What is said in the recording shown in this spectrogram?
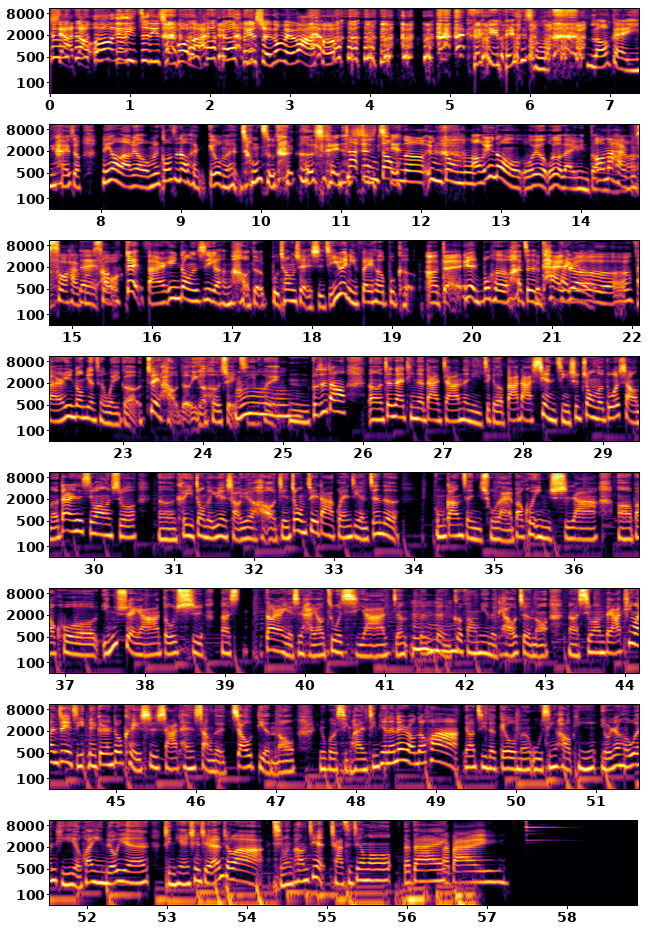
吓到哦，用意志力撑过来，连水都没办法喝。以为是什么劳改营还是什么？没有啦，没有。我们公司都很给我们很充足的喝水的。那运动呢？运动呢？哦，运动我有我有在运动。哦，那还不错，还不错。对，哦、对，反而运动是一个很好的补充水时机，因为你非喝不可。嗯、哦，对，因为你不喝的话，真的太热了。反而运动变成为一个最好的一个喝水机会。嗯，嗯，不知道嗯、呃、正在听的大家，那你这个八大陷阱是中了多少呢？当然是希望说嗯、呃、可以中的越少越好。减重最大关键真的。我们刚刚整理出来，包括饮食啊，呃，包括饮水啊，都是。那当然也是还要作息啊，等等等各方面的调整哦。嗯、那希望大家听完这一集，每个人都可以是沙滩上的焦点哦。如果喜欢今天的内容的话，要记得给我们五星好评。有任何问题也欢迎留言。今天谢谢 Angela，请问康健，下次见喽，拜拜，拜拜。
